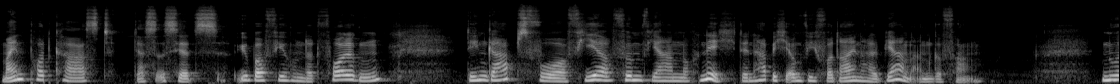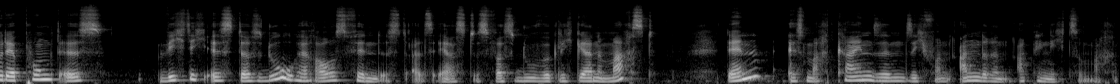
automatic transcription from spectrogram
Mein Podcast, das ist jetzt über 400 Folgen, den gab es vor vier, fünf Jahren noch nicht. Den habe ich irgendwie vor dreieinhalb Jahren angefangen. Nur der Punkt ist, wichtig ist, dass du herausfindest als erstes, was du wirklich gerne machst, denn es macht keinen Sinn, sich von anderen abhängig zu machen,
